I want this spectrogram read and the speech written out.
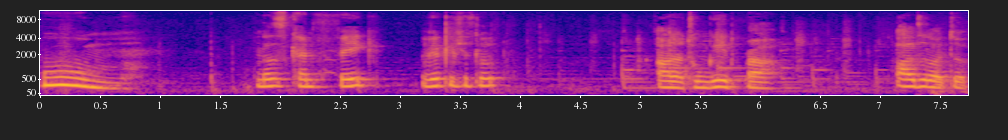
Boom. Und das ist kein Fake. Wirkliches Leute. Ah, der Ton geht, bra. Also Leute.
